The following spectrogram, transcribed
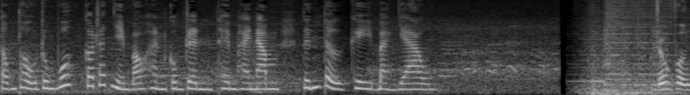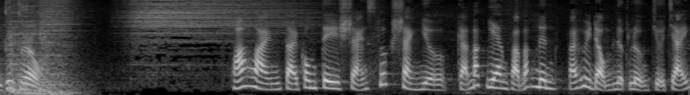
tổng thầu Trung Quốc có trách nhiệm bảo hành công trình thêm 2 năm tính từ khi bàn giao. Trong phần tiếp theo, Hỏa hoạn tại công ty sản xuất sàn nhựa, cả Bắc Giang và Bắc Ninh phải huy động lực lượng chữa cháy.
